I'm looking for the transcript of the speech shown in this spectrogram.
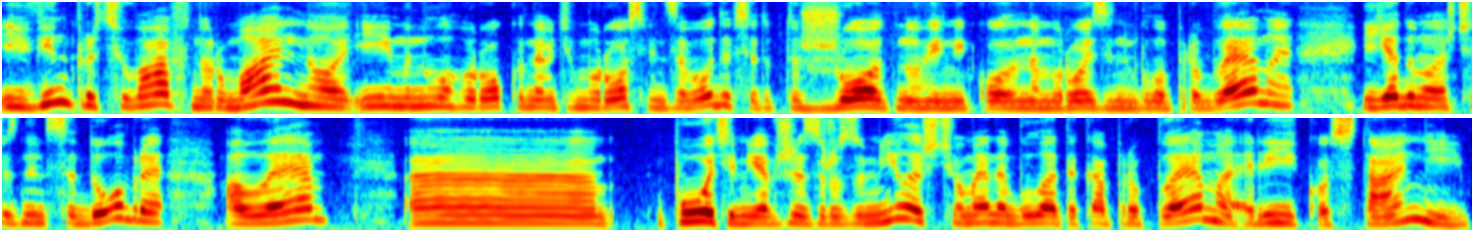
І він працював нормально. І минулого року навіть в мороз він заводився, тобто жодного ніколи на морозі не було проблеми. І я думала, що з ним все добре. Але е, потім я вже зрозуміла, що у мене була така проблема рік останній.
